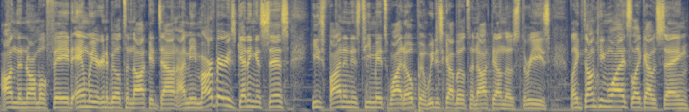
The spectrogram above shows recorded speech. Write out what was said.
on the normal fade, and we are gonna be able to knock it down. I mean, Marbury's getting assists. He's finding his teammates wide open. We just gotta be able to knock down those threes. Like, dunking wise, like I was saying,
